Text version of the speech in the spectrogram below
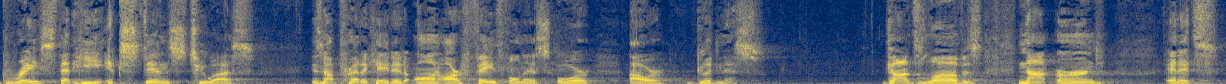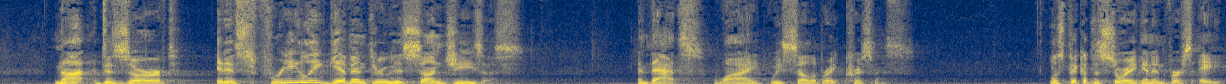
grace that he extends to us, is not predicated on our faithfulness or our goodness. God's love is not earned and it's not deserved. It is freely given through his son Jesus. And that's why we celebrate Christmas. Let's pick up the story again in verse 8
